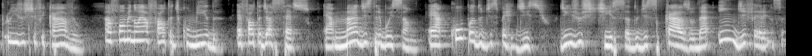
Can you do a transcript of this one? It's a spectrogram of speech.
para o injustificável. A fome não é a falta de comida, é falta de acesso, é a má distribuição, é a culpa do desperdício, de injustiça, do descaso, da indiferença.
